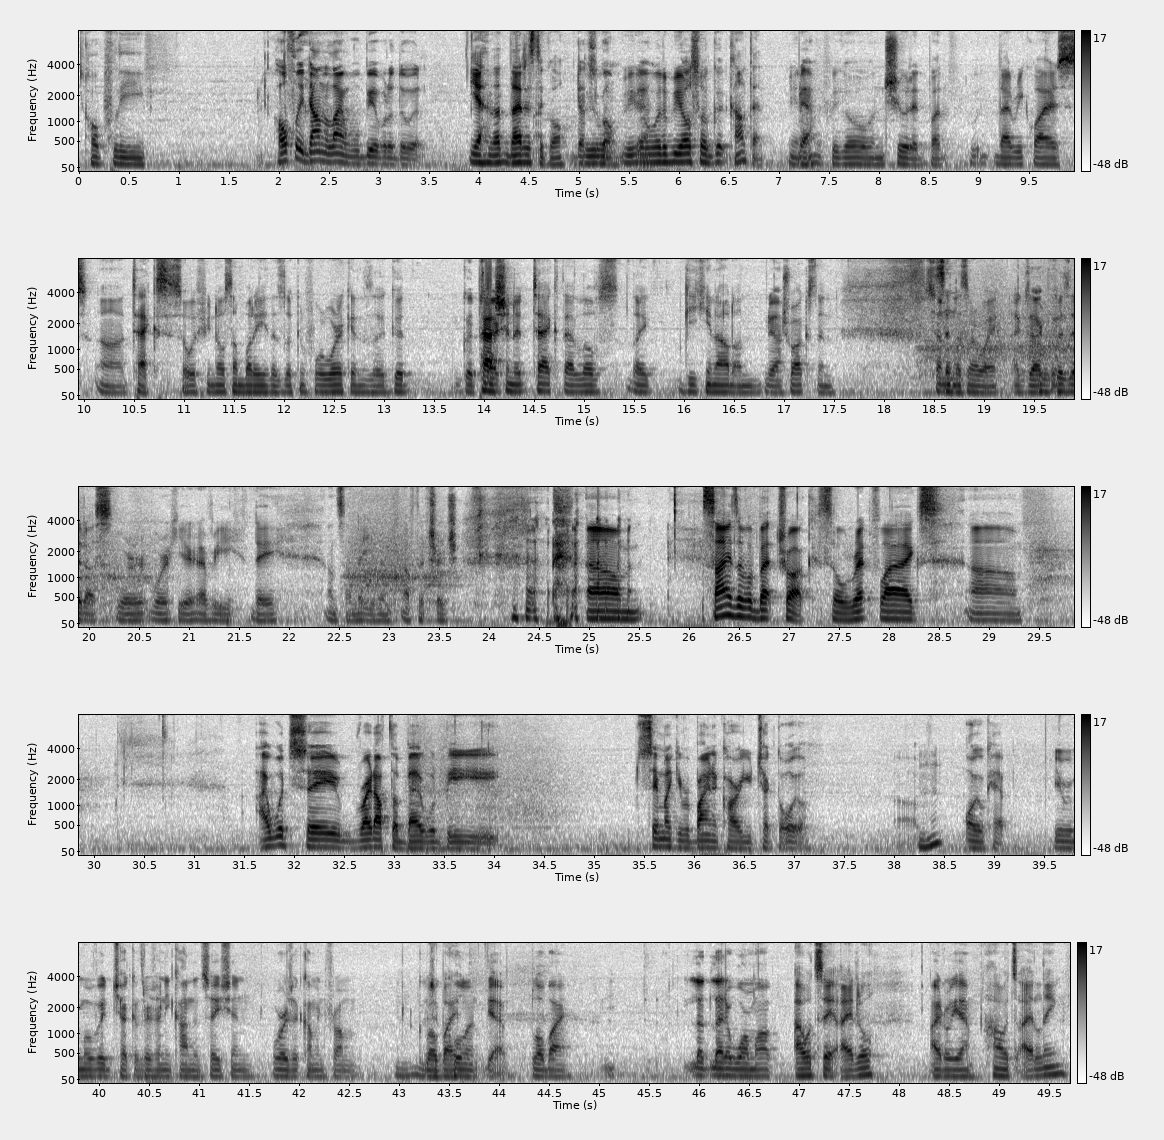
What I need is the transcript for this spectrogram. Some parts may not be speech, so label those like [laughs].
hopefully Hopefully down the line we'll be able to do it. Yeah, that, that is the goal. That's we, the goal, We, yeah. It would be also good content, you know, Yeah. if we go and shoot it, but that requires uh, techs. So if you know somebody that's looking for work and is a good, Good. passionate tech that loves like geeking out on Yeah. trucks, then Send send, us our way. Exactly. Or visit us. We're we're here every day on Sunday, even after church. [laughs] [laughs] um, signs of a bad truck. So red flags. Um, I would say right off the bat would be same like if you're buying a car, you check the oil, uh, Mhm. oil cap. You remove it, check if there's any condensation. Where is it coming from? Is blow by. coolant? Yeah, blow by. Let, let it warm up. I would say idle. Idle, yeah. How it's idling.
